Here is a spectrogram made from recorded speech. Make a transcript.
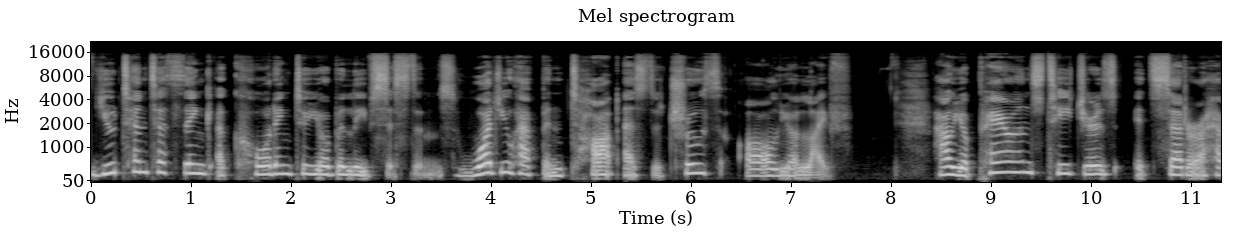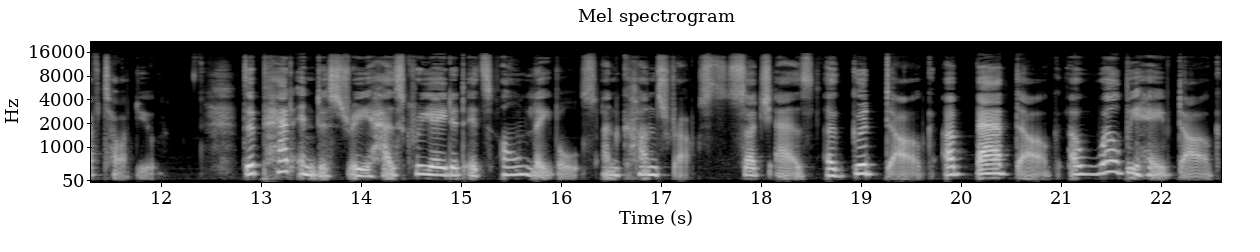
you tend to think according to your belief systems, what you have been taught as the truth all your life, how your parents, teachers, etc. have taught you. The pet industry has created its own labels and constructs, such as a good dog, a bad dog, a well behaved dog,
